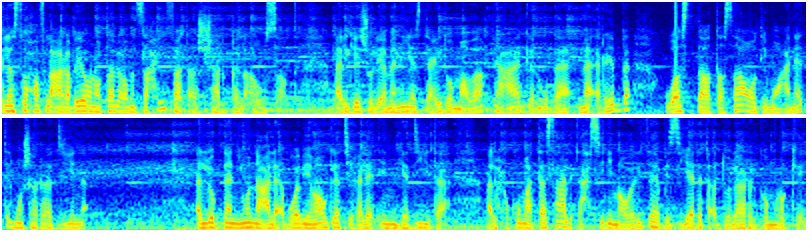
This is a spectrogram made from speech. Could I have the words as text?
إلى الصحف العربية ونطالع من صحيفة الشرق الأوسط. الجيش اليمني يستعيد مواقع جنوب مأرب وسط تصاعد معاناة المشردين اللبنانيون على أبواب موجة غلاء جديدة الحكومة تسعى لتحسين مواردها بزيادة الدولار الجمركي.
